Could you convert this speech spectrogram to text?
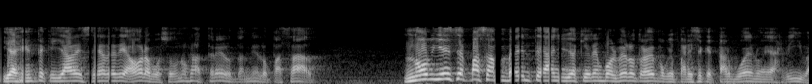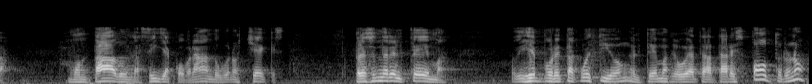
y hay gente que ya desea desde ahora, pues son unos rastreros también, lo pasado. No bien se pasan 20 años y ya quieren volver otra vez porque parece que estar bueno ahí arriba, montado en la silla, cobrando buenos cheques. Pero ese no era el tema. Lo dije por esta cuestión, el tema que voy a tratar es otro, ¿no?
